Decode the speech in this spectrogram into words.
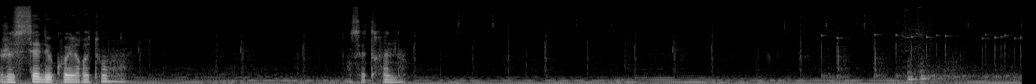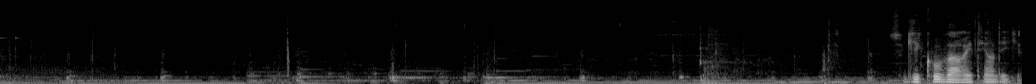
Je sais de quoi il retourne. Dans cette reine. Ce gecko va arrêter un dégât.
